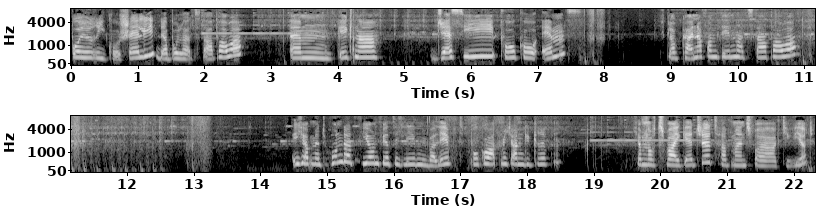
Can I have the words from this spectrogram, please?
Bull Rico Shelly. Der Bull hat Star Power. Ähm, Gegner Jesse, Poco, Ems. Ich glaube, keiner von denen hat Star Power. Ich habe mit 144 Leben überlebt. Poco hat mich angegriffen. Ich habe noch zwei Gadgets, habe meins vorher aktiviert.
